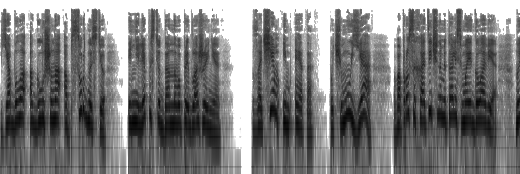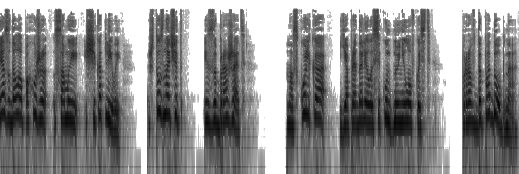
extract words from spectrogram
Я была оглушена абсурдностью и нелепостью данного предложения. Зачем им это? Почему я, Вопросы хаотично метались в моей голове, но я задала, похоже, самый щекотливый. Что значит «изображать»? Насколько я преодолела секундную неловкость правдоподобно?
